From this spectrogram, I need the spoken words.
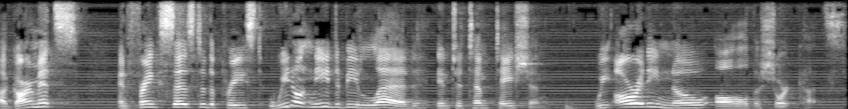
uh, garments. And Frank says to the priest, We don't need to be led into temptation. We already know all the shortcuts.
